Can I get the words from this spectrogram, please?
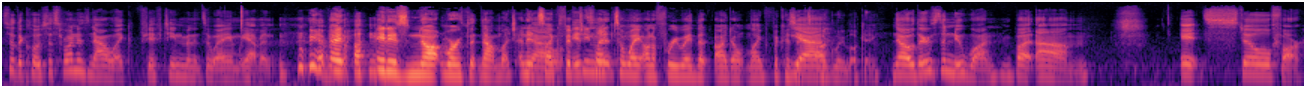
So the closest one is now like 15 minutes away, and we haven't we haven't gone. it is not worth it that much. And it's like 15 it's like- minutes away on a freeway that I don't like because Yeah. it's ugly looking. no, there's the new one, but um, it's still far.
